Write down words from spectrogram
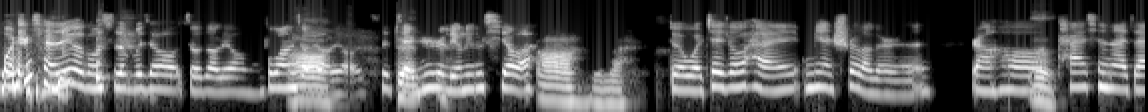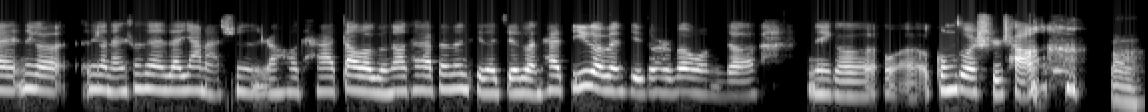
我之前那个公司不就九九六吗？不光九九六，这简直是零零七了啊！明白。对我这周还面试了个人，然后他现在在那个那个男生现在在亚马逊，然后他到了轮到他问问题的阶段，他第一个问题就是问我们的那个呃工作时长啊。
